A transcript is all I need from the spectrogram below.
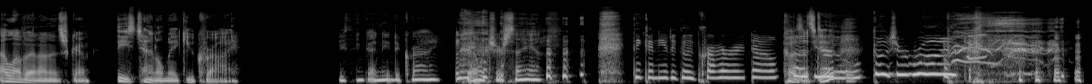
I love that on Instagram. These ten will make you cry. Do you think I need to cry? Is that what you're saying? think I need a good cry right now. Because I you're, do. Because you're right.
